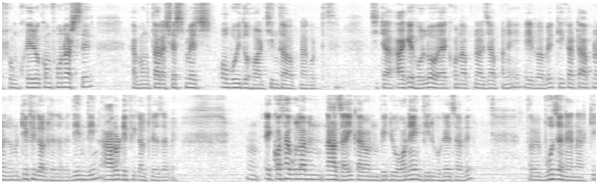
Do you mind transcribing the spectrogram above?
অসংখ্য এরকম ফোন আসছে এবং তারা শেষমেশ অবৈধ হওয়ার চিন্তা ভাবনা করতেছে। যেটা আগে হলো, এখন আপনার জাপানে এইভাবে টিকাটা আপনার জন্য ডিফিকাল্ট হয়ে যাবে, দিন দিন আরও ডিফিকাল্ট হয়ে যাবে। এই কথাগুলো আমি না যাই, কারণ ভিডিও অনেক দীর্ঘ হয়ে যাবে, তবে বুঝে নেন আর কি।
